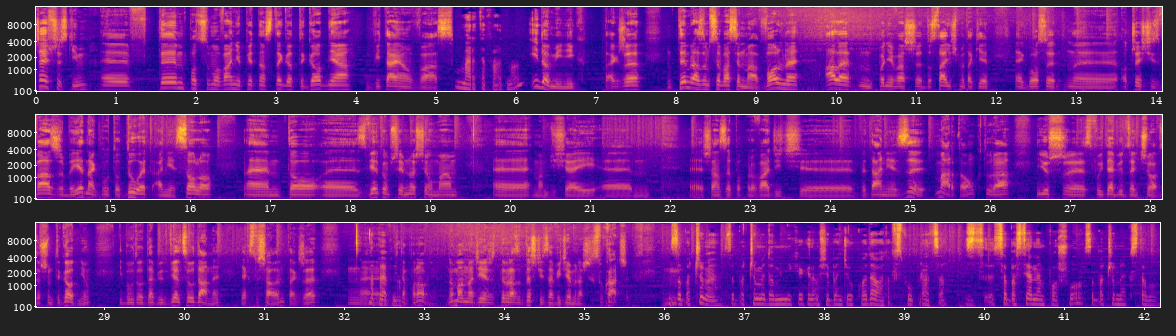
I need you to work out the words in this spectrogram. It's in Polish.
Cześć wszystkim. E, w tym podsumowaniu 15 tygodnia witają Was Marta Feldman i Dominik. Także tym razem Sebastian ma wolne, ale mm, ponieważ dostaliśmy takie e, głosy e, od części z Was, żeby jednak był to duet, a nie solo, to z wielką przyjemnością mam, mam dzisiaj szansę poprowadzić e, wydanie z Martą, która już e, swój debiut zaliczyła w zeszłym tygodniu i był to debiut wielce udany, jak słyszałem, także witam ponownie. No mam nadzieję, że tym razem też nie zawiedziemy naszych słuchaczy. Mm. Zobaczymy, zobaczymy Dominik, jak nam się będzie układała ta współpraca. Z Sebastianem poszło, zobaczymy jak z tobą.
